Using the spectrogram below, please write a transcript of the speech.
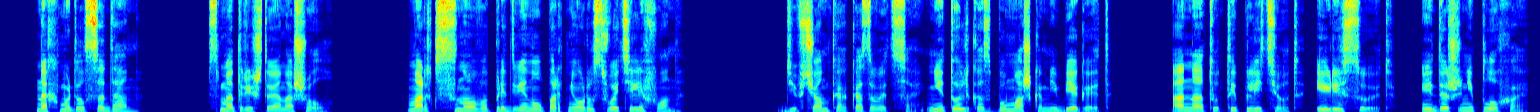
— нахмурился Дан. «Смотри, что я нашел. Марк снова придвинул партнеру свой телефон. Девчонка, оказывается, не только с бумажками бегает. Она тут и плетет, и рисует, и даже неплохо.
